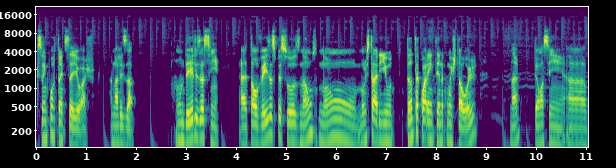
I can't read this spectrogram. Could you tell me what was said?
que são importantes aí, eu acho, analisar. Um deles, assim, é, talvez as pessoas não, não, não estariam tanta quarentena como está hoje, né? Então, assim, ah,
